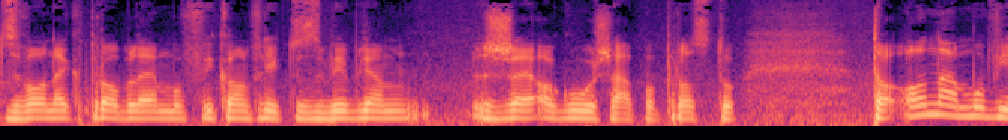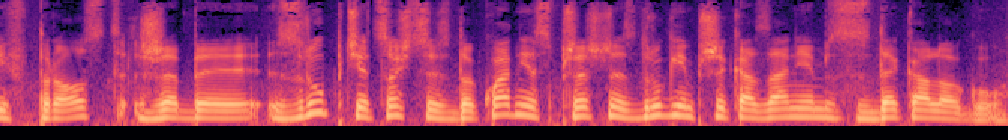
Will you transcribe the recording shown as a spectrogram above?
dzwonek problemów i konfliktu z Biblią, że ogłusza po prostu. To ona mówi wprost, żeby zróbcie coś, co jest dokładnie sprzeczne z drugim przykazaniem z dekalogu.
